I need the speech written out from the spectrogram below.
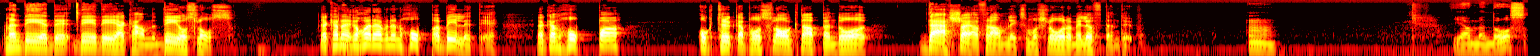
Men det är det, det är det jag kan. Det är att slåss. Jag, kan, mm. jag har även en hopp-ability. Jag kan hoppa och trycka på slagknappen. Då dashar jag fram liksom och slår dem i luften typ. Mm. Ja, men då så.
